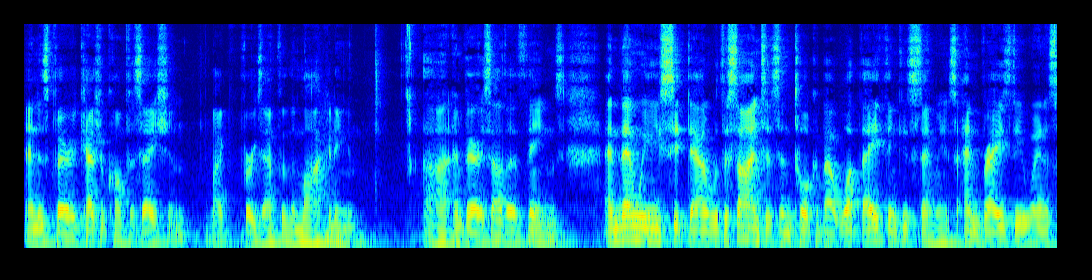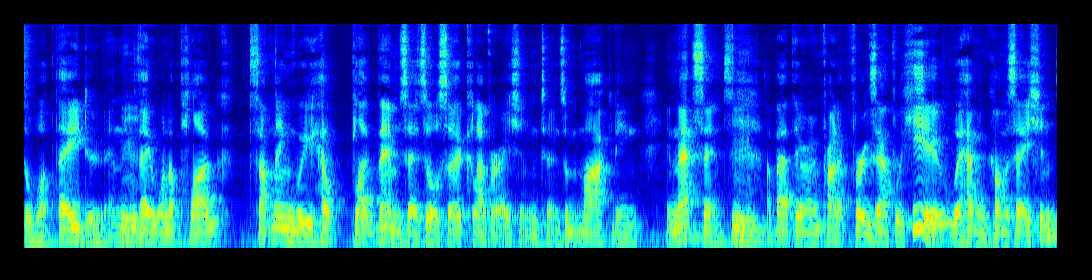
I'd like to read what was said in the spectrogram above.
and it's very casual conversation, like for example the marketing and uh, and various other things. And then we sit down with the scientists and talk about what they think is STEM is and raise the awareness of what they do. And if mm-hmm. they want to plug something, we help plug them. So it's also a collaboration in terms of marketing in that sense mm-hmm. about their own product. For example, here we're having a conversation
